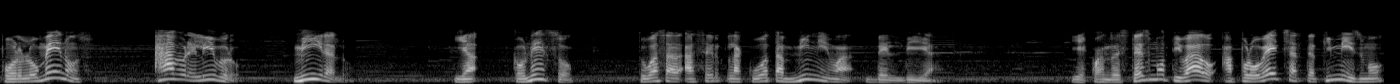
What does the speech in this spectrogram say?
por lo menos abre el libro, míralo. Y con eso tú vas a hacer la cuota mínima del día. Y cuando estés motivado, aprovechate a ti mismo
